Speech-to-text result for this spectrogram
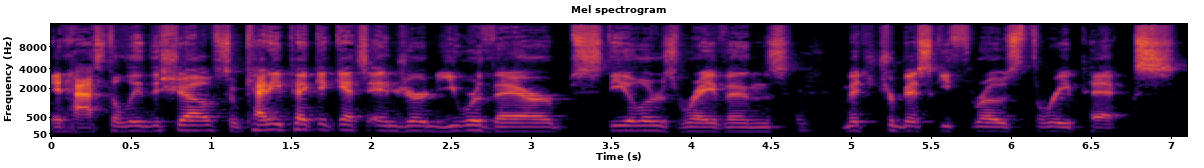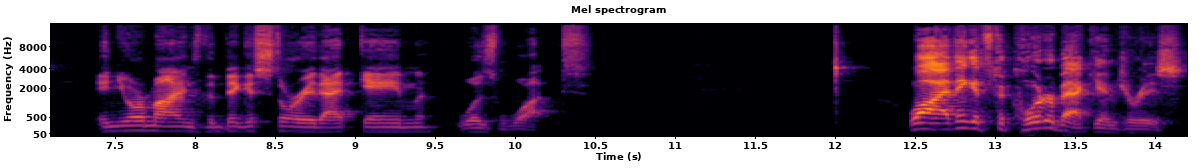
it has to lead the show. So Kenny Pickett gets injured. You were there. Steelers, Ravens. Mitch Trubisky throws three picks. In your mind, the biggest story of that game was what? Well, I think it's the quarterback injuries.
